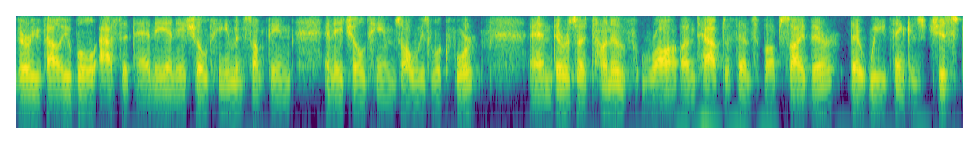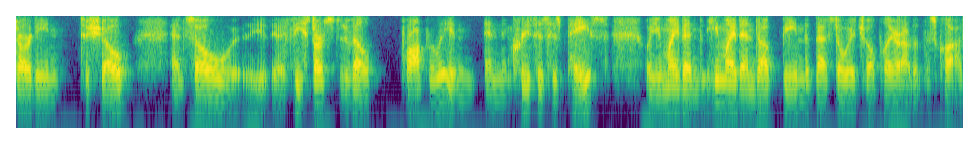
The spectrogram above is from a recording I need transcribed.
very valuable asset to any NHL team and something NHL teams always look for. And there's a ton of raw, untapped offensive upside there that we think is just starting to show. And so if he starts to develop properly and, and increases his pace, well, you might end he might end up being the best OHL player out of this class.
